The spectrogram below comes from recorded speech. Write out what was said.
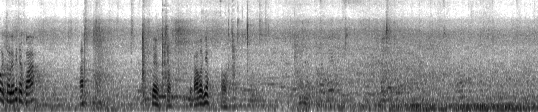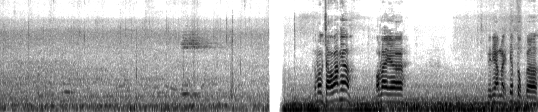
Ôi, cho lấy cái chìa khóa. À. Đây, rồi, khóa vào nhé. Rồi. Vâng, chào bác nhá. Hôm nay uh, bên em lại tiếp tục ờ,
